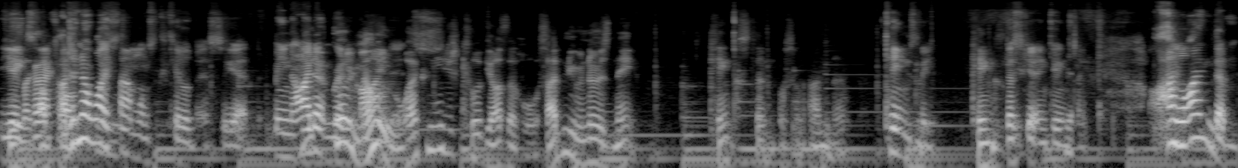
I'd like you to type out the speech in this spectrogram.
yeah, he's like exactly. I don't know why Sam wants to kill Biscuit. I mean, I don't really don't mind. know. Why couldn't he just kill the other horse? I didn't even know his name. Kingston or something. I don't know. Kingsley. Kings. Biscuit and Kingsley. I like them.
